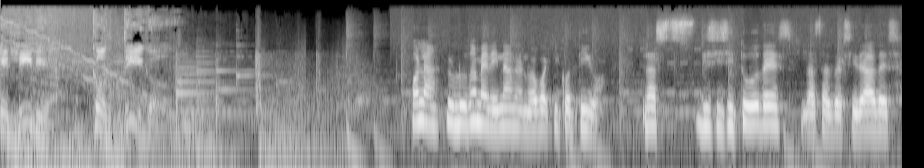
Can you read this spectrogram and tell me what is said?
En línea, contigo. Hola, Lulu de Medina, de nuevo aquí contigo. Las vicisitudes, las adversidades,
